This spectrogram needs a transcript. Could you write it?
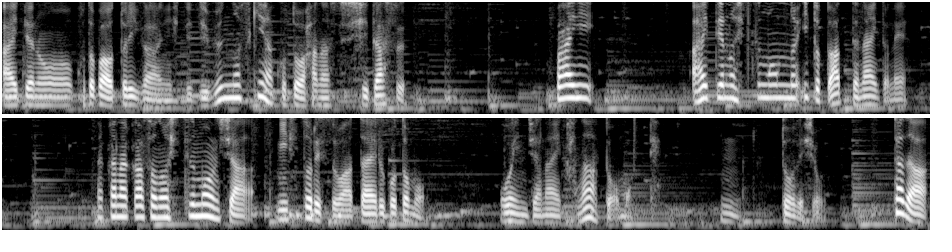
相手の言葉をトリガーにして自分の好きなことを話し出す。場合に相手の質問の意図と合ってないとねなかなかその質問者にストレスを与えることも多いんじゃないかなと思って。うん。どうでしょう。ただ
